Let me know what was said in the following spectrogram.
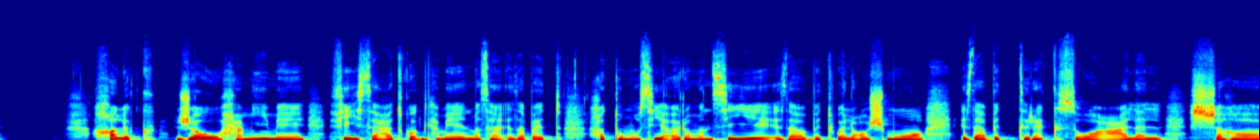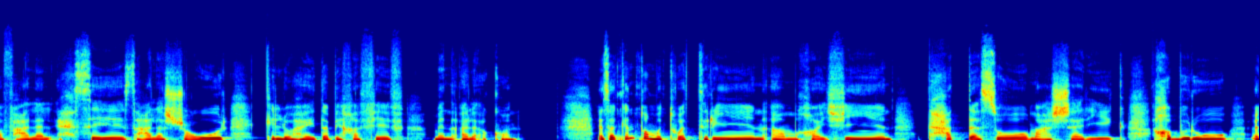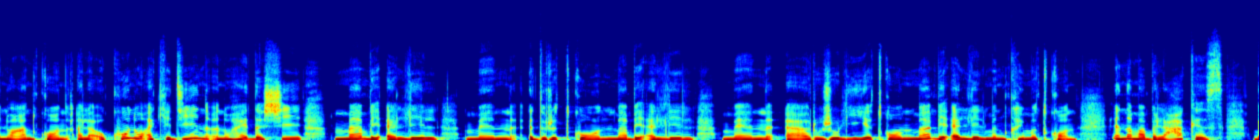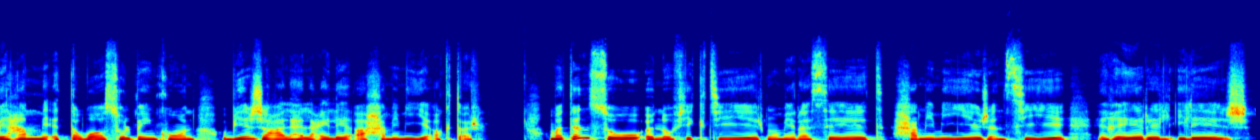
خلق جو حميمة في يساعدكم كمان. مثلا إذا بتحطوا موسيقى رومانسية إذا بتولعوا شموع إذا بتركزوا على الشغف على الإحساس على الشعور كله هيدا بخفف من قلقكم إذا كنتم متوترين أم خايفين تحدثوا مع الشريك. خبروه إنه عندكم قلق وكونوا أكيدين إنه هيدا الشيء ما بيقلل من قدرتكم ما بيقلل من آه، رجوليتكم ما بيقلل من قيمتكم. إنما بالعكس بيعمق التواصل بينكم وبيرجع هالعلاقه حميمية أكثر وما تنسوا إنه في كتير ممارسات حميمية جنسية غير العلاج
